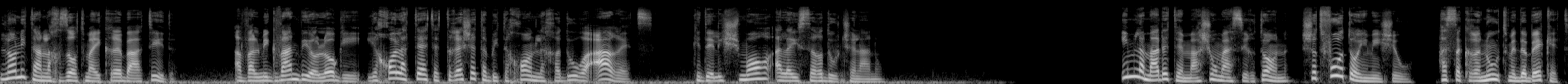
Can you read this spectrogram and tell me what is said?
לא ניתן לחזות מה יקרה בעתיד, אבל מגוון ביולוגי יכול לתת את רשת הביטחון לכדור הארץ כדי לשמור על ההישרדות שלנו. אם למדתם משהו מהסרטון, שתפו אותו עם מישהו. הסקרנות מדבקת.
